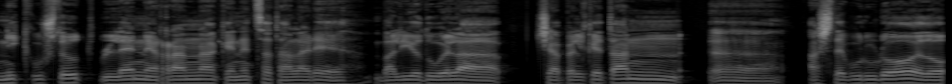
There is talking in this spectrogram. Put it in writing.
Nik uste dut lehen erranak enetzat ala ere balio duela txapelketan uh, aste bururo edo,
